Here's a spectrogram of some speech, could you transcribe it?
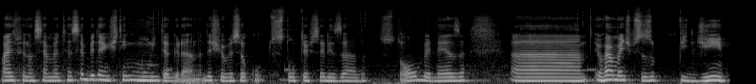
Mais financiamento recebido, a gente tem muita grana. Deixa eu ver se eu estou terceirizando. Estou, beleza. Uh, eu realmente preciso pedir...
